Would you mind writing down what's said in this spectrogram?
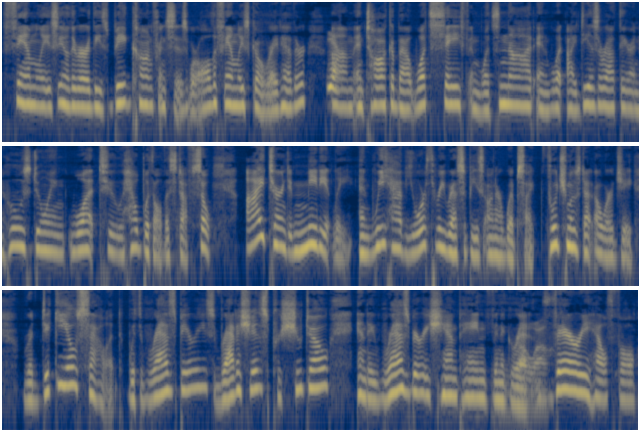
families, you know, there are these big conferences where all the families go, right, Heather? Yeah. Um, and talk about what's safe and what's not and what ideas are out there and who's doing what to help with all this stuff. So I turned immediately and we have your three recipes on our website, foodschmooze.org. Radicchio salad with raspberries, radishes, prosciutto, and a raspberry champagne vinaigrette. Oh, wow. Very healthful.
